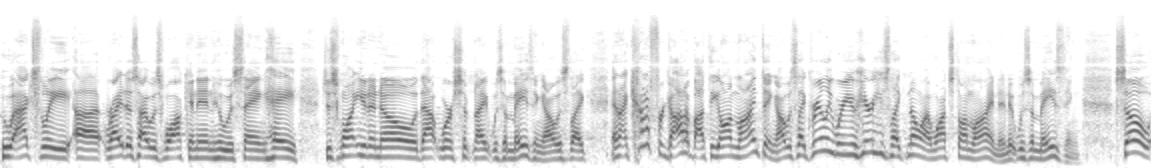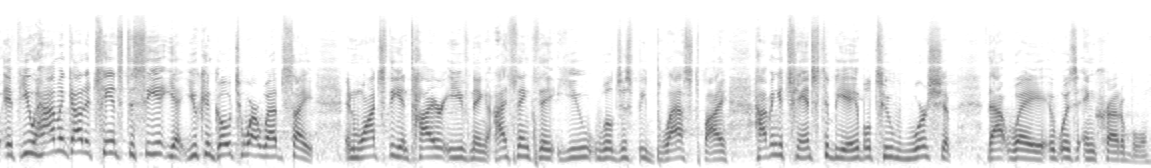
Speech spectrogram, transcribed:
who actually, uh, right as I was walking in, who was saying, Hey, just want you to know that worship night was amazing. I was like, and I kind of forgot about the online thing. I was like, Really, were you here? He's like, No, I watched online and it was amazing. So if you haven't got a chance to see it yet, you can go to our website and watch the entire evening. I think that you will just be blessed by having a chance to be able to worship that way. It was incredible.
